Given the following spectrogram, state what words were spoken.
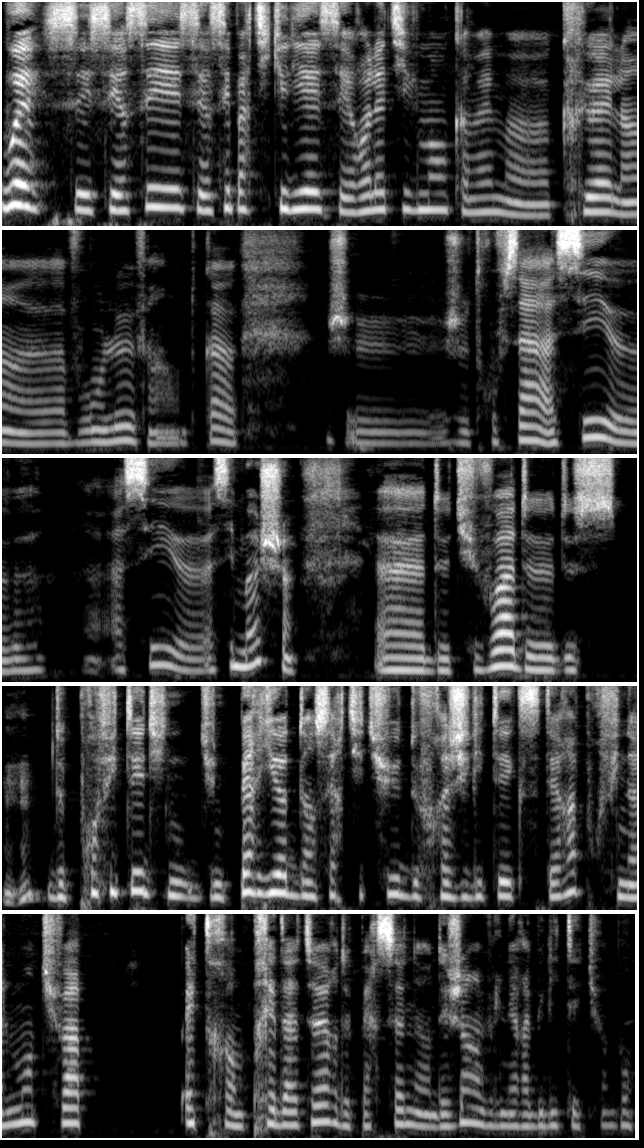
ouais, c'est assez, assez particulier, c'est relativement quand même euh, cruel, hein, euh, avouons-le. Enfin, en tout cas, je, je trouve ça assez, euh, assez, assez moche. de, tu vois, de, de, mmh de profiter d'une période d'incertitude, de fragilité, etc., pour finalement, tu vas être un prédateur de personnes hein, déjà en vulnérabilité. Tu vois. Bon,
